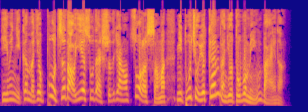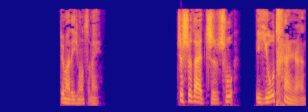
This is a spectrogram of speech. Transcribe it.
因为你根本就不知道耶稣在十字架上做了什么，你读旧约根本就读不明白的，对吗，弟兄姊妹？这是在指出犹太人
